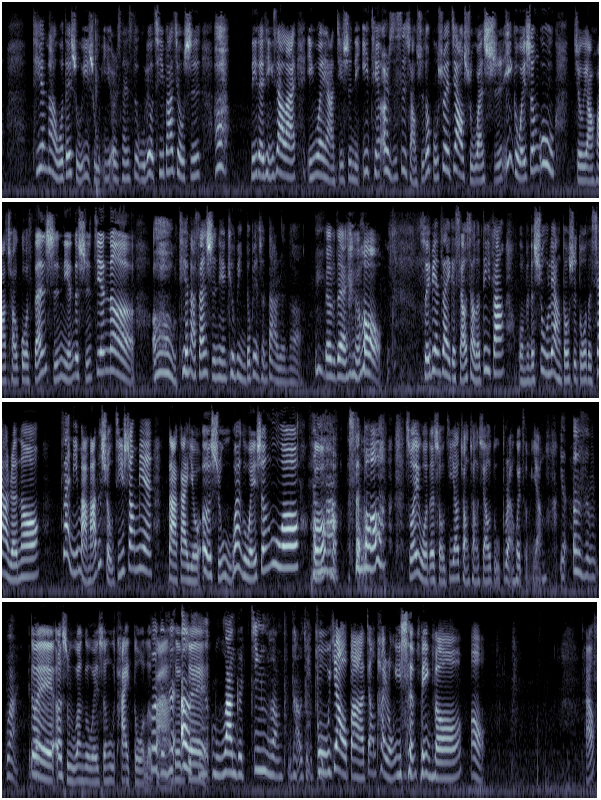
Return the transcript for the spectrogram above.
天哪，我得数一数，一二三四五六七八九十啊！你得停下来，因为啊，即使你一天二十四小时都不睡觉，数完十亿个微生物，就要花超过三十年的时间呢。哦，天哪，三十年，Q B 你都变成大人了，对不对？然后。随便在一个小小的地方，我们的数量都是多的吓人哦。在你妈妈的手机上面，大概有二十五万个微生物哦。哦，什么？所以我的手机要常常消毒，不然会怎么样？有二十五万，，对，二十五万个微生物太多了吧？对不对十？五万个金黄葡萄球。不要吧，这样太容易生病喽。哦，好，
